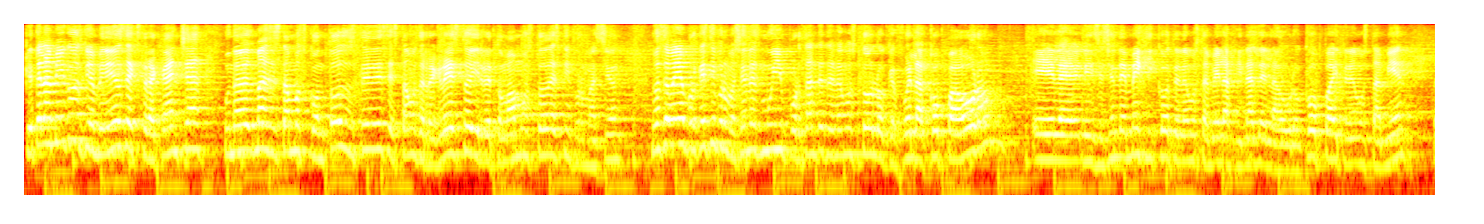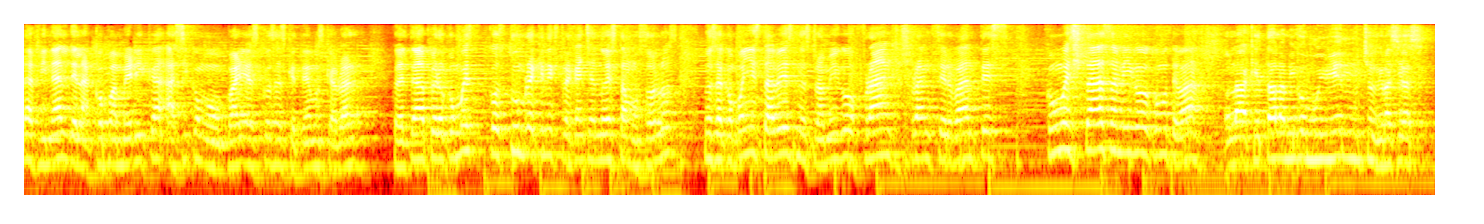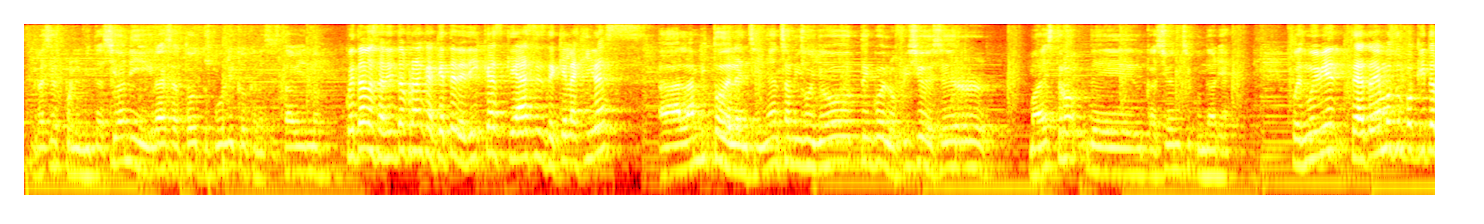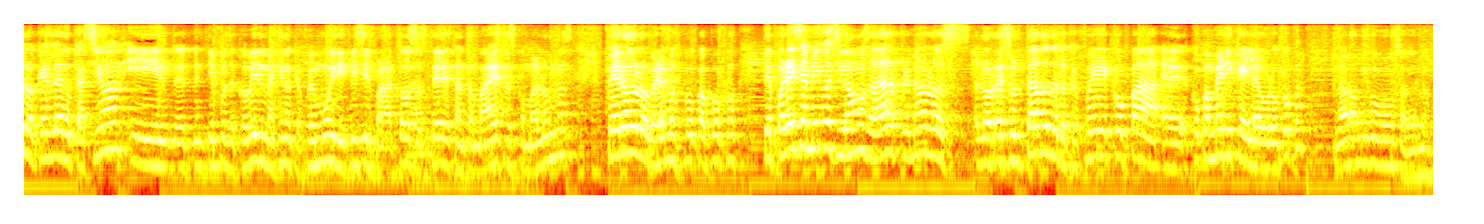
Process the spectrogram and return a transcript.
¿Qué tal amigos? Bienvenidos a Extra Cancha. Una vez más estamos con todos ustedes, estamos de regreso y retomamos toda esta información. No se vayan porque esta información es muy importante. Tenemos todo lo que fue la Copa Oro, eh, la iniciación de México, tenemos también la final de la Eurocopa y tenemos también la final de la Copa América, así como varias cosas que tenemos que hablar con el tema. Pero como es costumbre aquí en Extra Cancha no estamos solos. Nos acompaña esta vez nuestro amigo Frank, Frank Cervantes. ¿Cómo estás, amigo? ¿Cómo te va? Hola, ¿qué tal, amigo? Muy bien, muchas gracias. Gracias por la invitación y gracias a todo tu público que nos está viendo. Cuéntanos tantito, Frank, ¿a qué te dedicas? ¿Qué haces? ¿De qué la giras? Al ámbito de la enseñanza, amigo, yo tengo el oficio de ser maestro de educación secundaria. Pues muy bien, te traemos un poquito lo que es la educación y en, tiempos de COVID imagino que fue muy difícil para todos ustedes, tanto maestros como alumnos, pero lo veremos poco a poco. ¿Te parece amigos si vamos a dar primero los, los resultados de lo que fue Copa, eh, Copa América y la Eurocopa? Claro amigo, vamos a verlo.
